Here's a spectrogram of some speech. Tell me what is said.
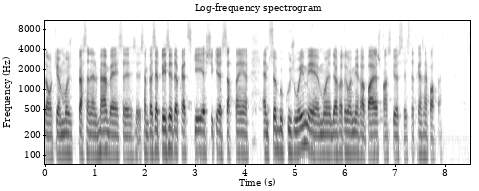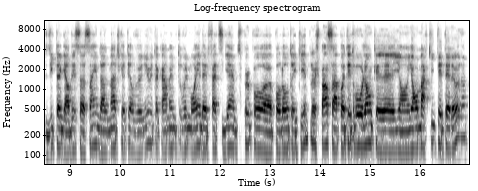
donc moi, personnellement, ben, ça, me faisait plaisir de pratiquer. Je sais que certains aiment ça beaucoup jouer, mais moi, de retrouver mes repères, je pense que c'était très important. Tu dis que tu as gardé ça simple dans le match que tu es revenu, mais tu as quand même trouvé le moyen d'être fatigué un petit peu pour, pour l'autre équipe. Je pense que ça n'a pas été trop long qu'ils ont, ont, remarqué que tu étais là. là.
